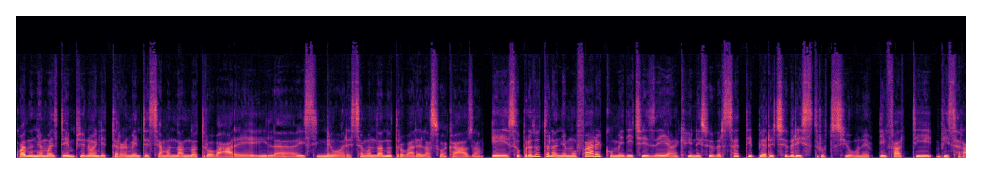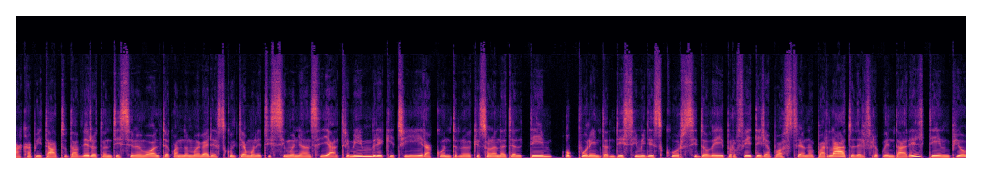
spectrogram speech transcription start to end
Quando andiamo al Tempio noi letteralmente stiamo andando a trovare il, il Signore, stiamo andando a trovare la sua casa e soprattutto lo andiamo a fare, come dice Isaia anche nei suoi versetti, per ricevere istruzione. Infatti vi sarà capitato davvero tantissime volte quando magari ascoltiamo le testimonianze di altri membri che ci raccontano che sono andati al Tempio, oppure in tantissimi discorsi dove i profeti e gli apostoli hanno parlato del frequentare il Tempio,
